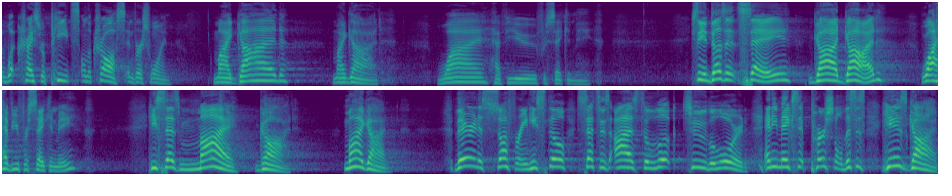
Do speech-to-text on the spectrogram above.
what Christ repeats on the cross in verse 1. My God, my God, why have you forsaken me? See, it doesn't say, God, God, why have you forsaken me? He says, My God, my God. There in his suffering, he still sets his eyes to look to the Lord and he makes it personal. This is his God,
